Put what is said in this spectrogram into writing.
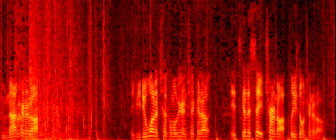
Do not turn it off. If you do want to come over here and check it out, it's gonna say turn off. Please don't turn it off.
